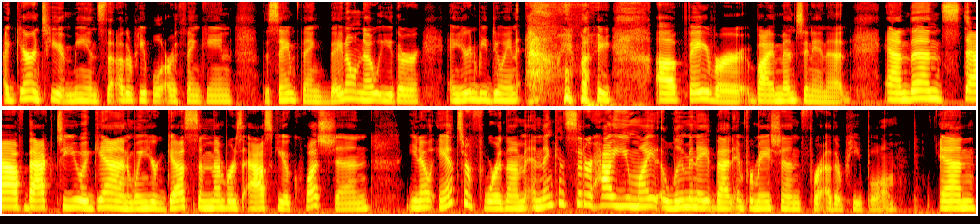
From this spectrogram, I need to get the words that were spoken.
I guarantee it means that other people are thinking the same thing. They don't know either. And you're going to be doing everybody a favor by mentioning it. And then, staff, back to you again. When your guests and members ask you a question, you know, answer for them and then consider how you might illuminate that information for other people. And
